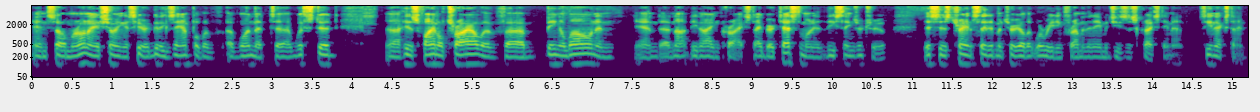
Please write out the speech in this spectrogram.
And so Moroni is showing us here a good example of, of one that uh, withstood uh, his final trial of uh, being alone and and uh, not denying Christ. I bear testimony that these things are true. This is translated material that we're reading from in the name of Jesus Christ. Amen. See you next time.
